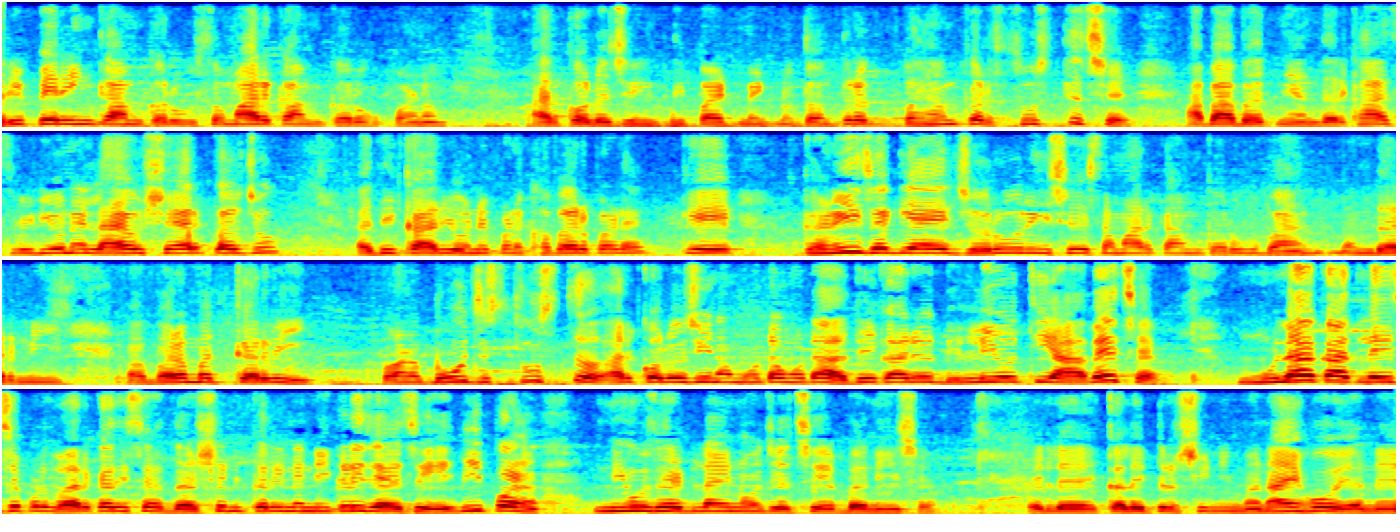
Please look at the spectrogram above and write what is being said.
રિપેરિંગ કામ કરવું સમારકામ કરવું, પણ આર્કોલોજી ડિપાર્ટમેન્ટનું તંત્ર ભયંકર સુસ્ત છે. આ બાબતની અંદર ખાસ વિડીયોને લાઈવ શેર કરજો. અધિકારીઓને પણ ખબર પડે કે ઘણી જગ્યાએ જરૂરી છે સમારકામ કરવું બંદરની મરમત કરવી. પણ બહુ જ સુસ્ત આર્કોલોજીના મોટા મોટા અધિકારીઓ દિલ્હીઓથી આવે છે. મુલાકાત લે છે, પણ દ્વારકાધીશના દર્શન કરીને નીકળી જાય છે, એવી પણ ન્યૂઝ હેડલાઇનો જે છે બની છે. એટલે કલેક્ટરશ્રીની મનાઈ હોય અને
